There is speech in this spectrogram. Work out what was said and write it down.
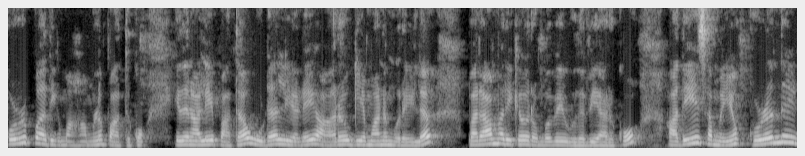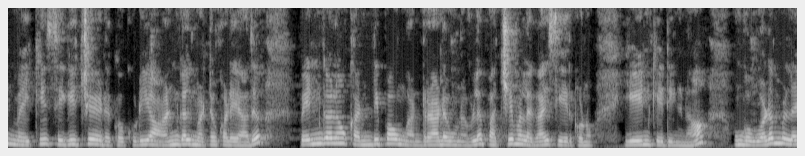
கொழுப்பு அதிகமாகாமலும் பார்த்துக்கும். இதனாலே பார்த்தா உடல் எடை ஆரோக்கியமான முறையில் பராமரிக்க ரொம்பவே உதவியாக இருக்கும். அதே சமயம் குழந்தையின்மைக்கு சிகிச்சை எடுக்கக்கூடிய ஆண்கள் மட்டும் கிடையாது பெண்களும் கண்டிப்பாக உங்கள் அன்றாட உணவில் பச்சை மிளகாய் சேர்க்கணும். ஏன்னு கேட்டிங்கன்னா உங்கள் உடம்புல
